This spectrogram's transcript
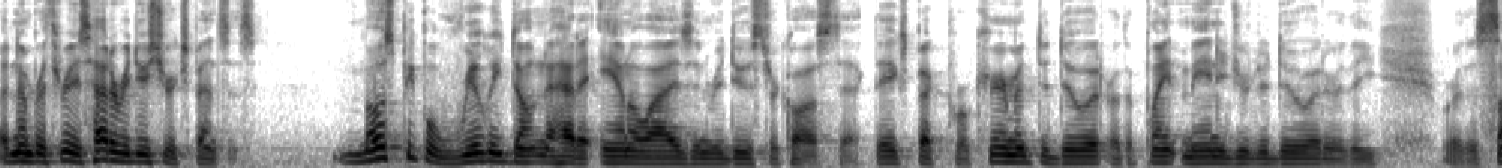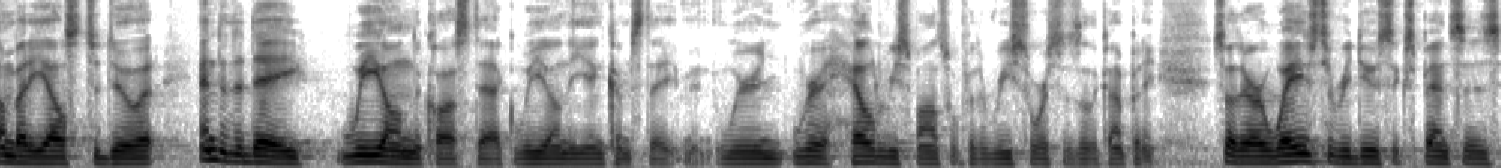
Uh, number three is how to reduce your expenses. Most people really don't know how to analyze and reduce their cost stack. They expect procurement to do it, or the plant manager to do it, or the, or the somebody else to do it. End of the day, we own the cost stack. We own the income statement. We're, in, we're held responsible for the resources of the company. So there are ways to reduce expenses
